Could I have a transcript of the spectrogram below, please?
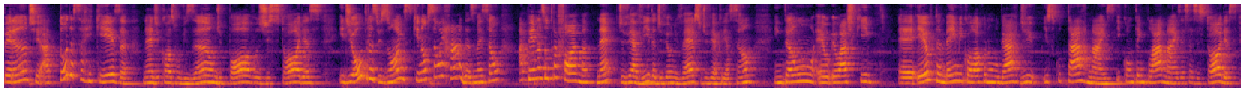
perante a toda essa riqueza né, de cosmovisão, de povos, de histórias e de outras visões que não são erradas, mas são apenas outra forma né, de ver a vida, de ver o universo, de ver a criação. Então eu, eu acho que é, eu também me coloco num lugar de escutar mais e contemplar mais essas histórias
